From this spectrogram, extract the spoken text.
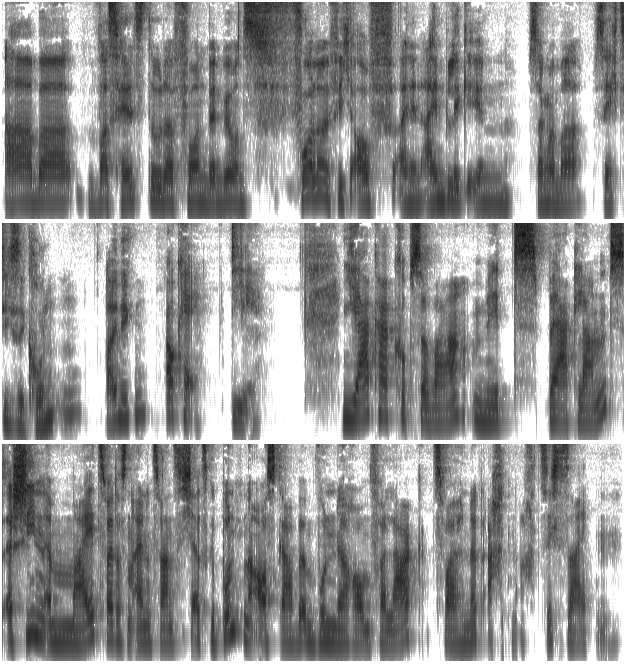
Aber was hältst du davon, wenn wir uns vorläufig auf einen Einblick in, sagen wir mal, 60 Sekunden einigen? Okay, Deal. Jaka Kupsova mit Bergland erschien im Mai 2021 als gebundene Ausgabe im Wunderraum Verlag, 288 Seiten.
